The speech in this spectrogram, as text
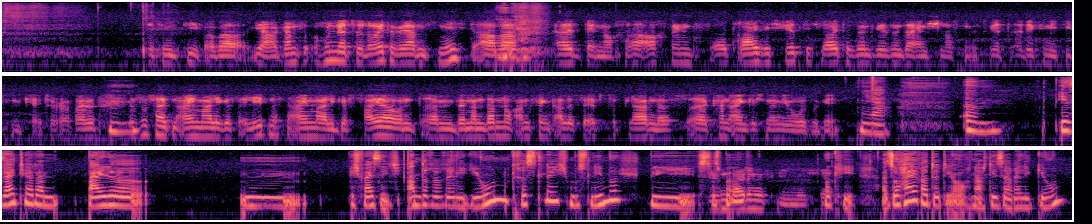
definitiv. Aber ja, ganz hunderte Leute werden es nicht, aber ja. äh, dennoch, äh, auch wenn es äh, 30, 40 Leute sind, wir sind da entschlossen. Es wird äh, definitiv ein Caterer, weil mhm. es ist halt ein einmaliges Erlebnis, eine einmalige Feier und ähm, wenn man dann noch anfängt, alles selbst zu planen, das äh, kann eigentlich nur in die Hose gehen. Ja. Ähm, ihr seid ja dann beide mh, mm, ich weiß nicht, andere Religionen, christlich, muslimisch? Wie ist Wir das bei beide euch? muslimisch. Ja. Okay, also heiratet ihr auch nach dieser Religion?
